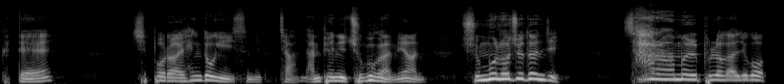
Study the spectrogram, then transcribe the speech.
그때 시보라의 행동이 있습니다. 자, 남편이 죽어가면 주물러 주든지 사람을 불러가지고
